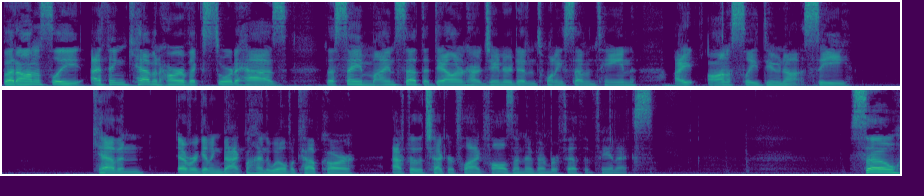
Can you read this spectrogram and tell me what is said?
But honestly, I think Kevin Harvick sort of has the same mindset that Dale Earnhardt Jr. did in 2017. I honestly do not see Kevin ever getting back behind the wheel of a cup car after the checkered flag falls on November 5th at Phoenix. So,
